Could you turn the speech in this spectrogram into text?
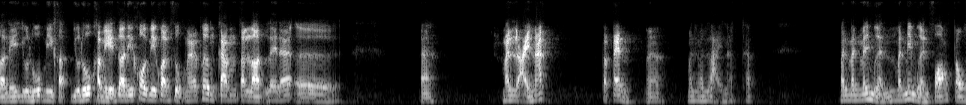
ตอนนี้ YouTube มี YouTube เขมรตอนนี้โคตรมีความสุขนะ เพิ่มกรรมตลอดเลยนะ เอออะมันหลายนัดป้าแป้นอะมันมันหลายนัดครับ มันมันไม่เหมือน มันไม่เหมือนฟ้องตรง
